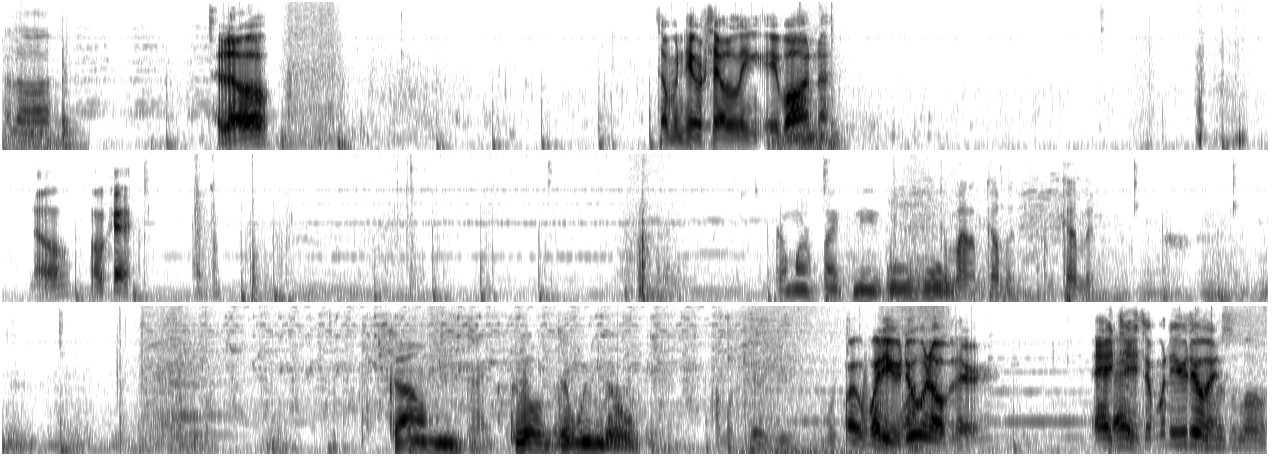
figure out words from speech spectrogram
Hello. Hello? Someone here telling Avon? Come on, fight me. Oh. Come on, I'm coming. I'm coming. Come. Alright, Close the window. I'm gonna kill you. Gonna What, kill what are you doing over there? Hey, Hey, Jason, what are you doing? Leave us alone.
